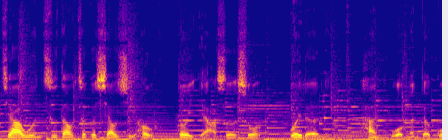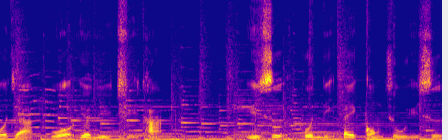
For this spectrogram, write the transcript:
加温知道这个消息后，对亚瑟说：“为了你。”和我们的国家，我愿意娶她。于是婚礼被公诸于世。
